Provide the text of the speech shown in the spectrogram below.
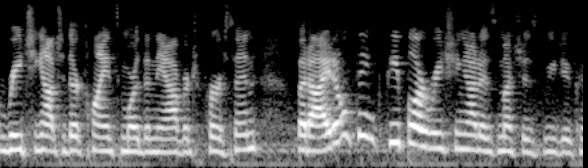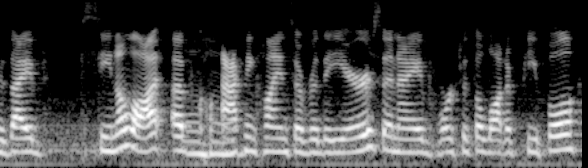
reaching out to their clients more than the average person, but I don't think people are reaching out as much as we do because I've seen a lot of Mhm. acne clients over the years and I've worked with a lot of people.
